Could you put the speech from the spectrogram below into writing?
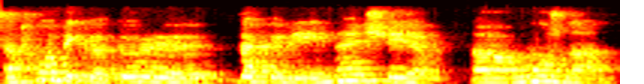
отходы, которые так или иначе можно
